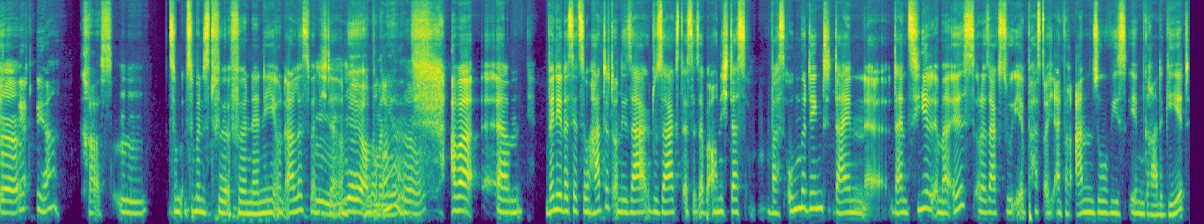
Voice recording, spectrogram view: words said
Ja, Ja, ja. krass. Mhm. Zum, zumindest für, für Nanny und alles, wenn ich da. Mhm. Und, Ja, ja, und, wenn man oh. ja. Aber ähm, wenn ihr das jetzt so hattet und sag, du sagst, es ist aber auch nicht das, was unbedingt dein, äh, dein Ziel immer ist, oder sagst du, ihr passt euch einfach an, so wie es eben gerade geht.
